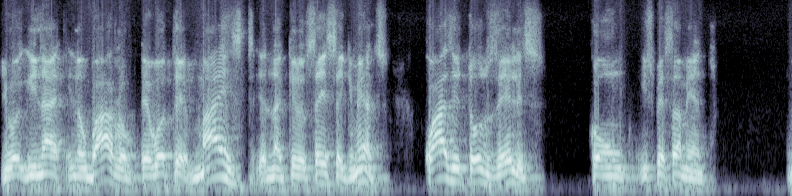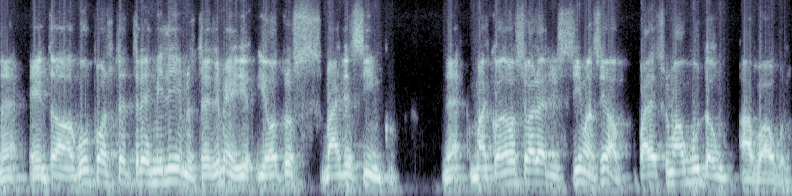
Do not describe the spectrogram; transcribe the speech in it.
E, e, na, e no Barlow, eu vou ter mais, naqueles seis segmentos, quase todos eles com espessamento. Né? Então, algum pode ter 3 milímetros, 3,5 e outros mais de 5. Né? Mas quando você olha de cima, assim, ó, parece um algodão a válvula.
